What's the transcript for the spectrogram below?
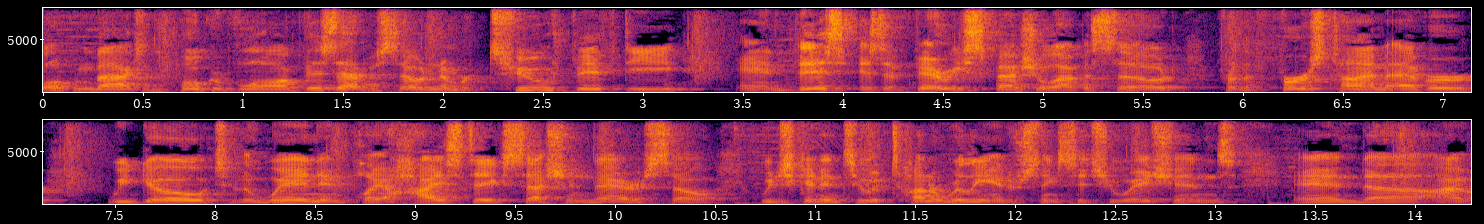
Welcome back to the Poker Vlog. This is episode number 250, and this is a very special episode. For the first time ever, we go to the Wynn and play a high stakes session there. So we just get into a ton of really interesting situations, and uh, I'm,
